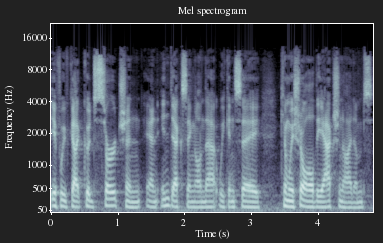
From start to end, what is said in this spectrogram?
if we've got good search and, and indexing on that, we can say, can we show all the action items?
